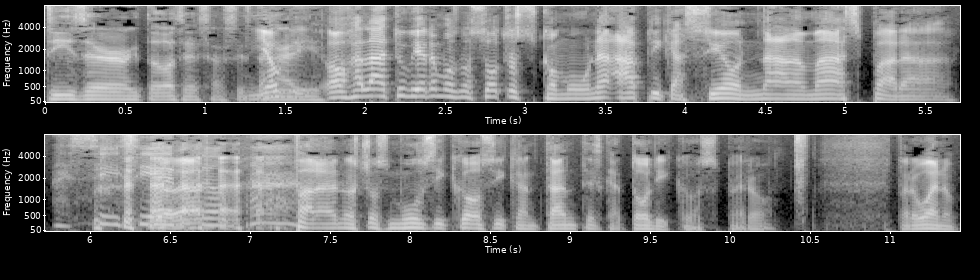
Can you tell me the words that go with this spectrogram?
Teaser y todas esas están yo- ahí. ojalá tuviéramos nosotros como una aplicación nada más para, Sí, cierto. para nuestros músicos y cantantes católicos, pero, pero bueno,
